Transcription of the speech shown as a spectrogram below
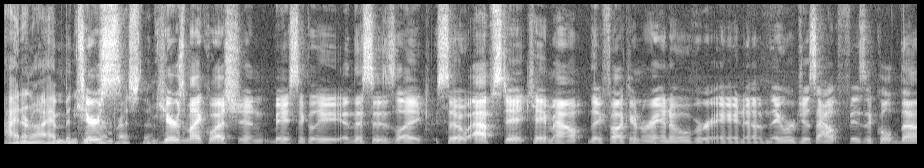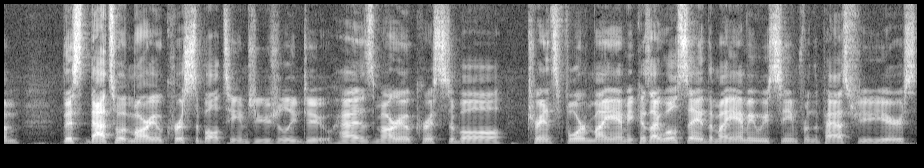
I don't know. I haven't been super here's impressed with them. here's my question basically, and this is like so. App State came out, they fucking ran over A and M. They were just out physicaled them. This that's what Mario Cristobal teams usually do. Has Mario Cristobal transformed Miami? Because I will say the Miami we've seen from the past few years,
